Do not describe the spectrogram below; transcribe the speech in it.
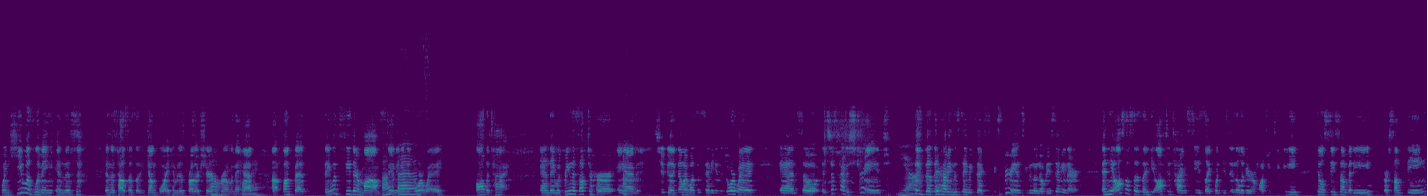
when he was living in this in this house as a young boy, him and his brother shared a Oh, room, and they had uh, bunk beds. They would see their mom Bunk standing in the doorway all the time, and they would bring this up to her, and she'd be like, "No, I wasn't standing in the doorway." And so it's just kind of strange Yeah. that they're having the same exact experience, even though nobody's standing there. And he also says that he oftentimes sees, like, when he's in the living room watching TV, he'll see somebody or something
